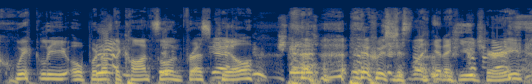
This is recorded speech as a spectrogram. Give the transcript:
quickly open up the console and press kill. it was just like in a huge hurry.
